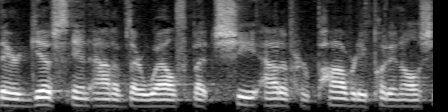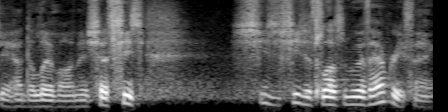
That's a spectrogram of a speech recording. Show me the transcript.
their gifts in out of their wealth, but she, out of her poverty, put in all she had to live on. And she, she, she, she just loves me with everything.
